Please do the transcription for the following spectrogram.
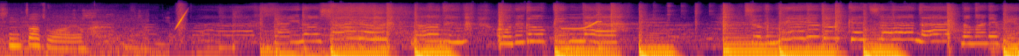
진짜 좋아요. 너는 오늘도 빛나. 조금 느려도 괜찮아. 너만의 리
